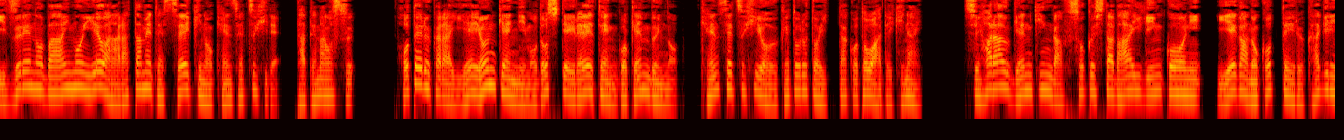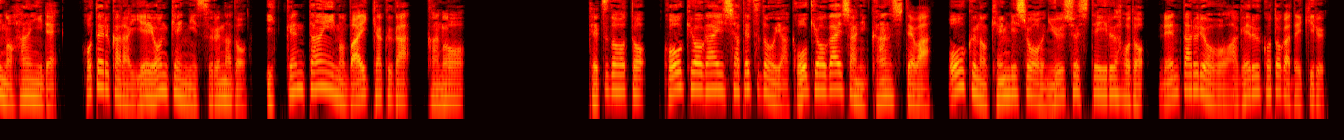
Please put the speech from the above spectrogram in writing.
いずれの場合も家は改めて正規の建設費で建て直す。ホテルから家4軒に戻して0.5軒分の建設費を受け取るといったことはできない。支払う現金が不足した場合銀行に家が残っている限りの範囲で、ホテルから家4軒にするなど、1軒単位の売却が可能。鉄道と公共会社鉄道や公共会社に関しては、多くの権利書を入手しているほど、レンタル料を上げることができる。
